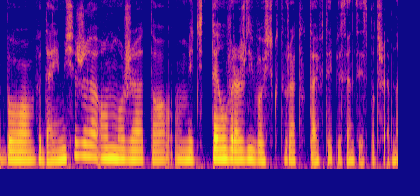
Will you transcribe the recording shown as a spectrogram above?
bo wydaje mi się, że on może to mieć tę wrażliwość, która tutaj w tej piosence jest potrzebna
